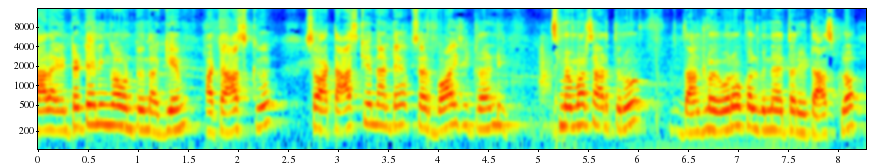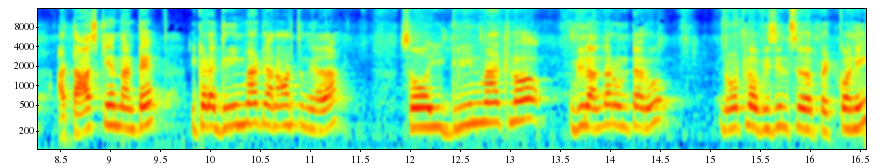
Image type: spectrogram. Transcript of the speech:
చాలా ఎంటర్టైనింగ్గా ఉంటుంది ఆ గేమ్ ఆ టాస్క్ సో ఆ టాస్క్ ఏంటంటే ఒకసారి బాయ్స్ ఇటు రండి. సిక్స్ మెంబర్స్ ఆడుతారు దాంట్లో ఎవరో ఒకరు విన్ అవుతారు ఈ టాస్క్లో ఆ టాస్క్ ఏంటంటే ఇక్కడ గ్రీన్ మ్యాట్ కనబడుతుంది కదా. సో ఈ గ్రీన్ మ్యాట్లో వీళ్ళందరూ ఉంటారు. నోట్లో విజిల్స్ పెట్టుకొని.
